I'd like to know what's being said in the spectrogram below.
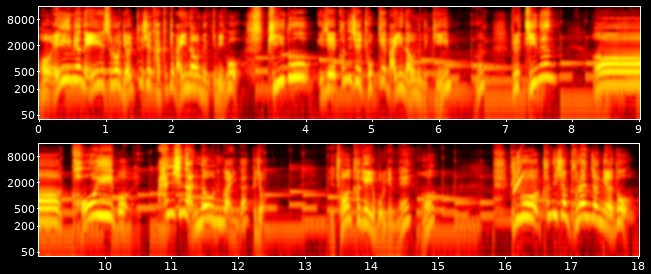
어, A면 A일수록 12시에 가깝게 많이 나오는 느낌이고 B도 이제 컨디션이 좋게 많이 나오는 느낌. 응? 그리고 D는 어 거의 뭐 1시는 안 나오는 거 아닌가? 그죠? 정확하게 이거 모르겠네. 어? 그리고 컨디션 불안정이어도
